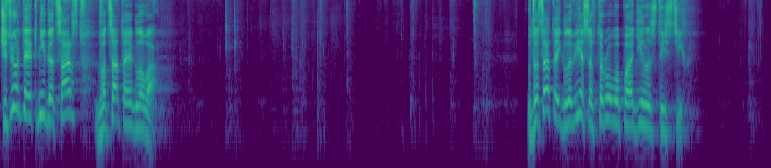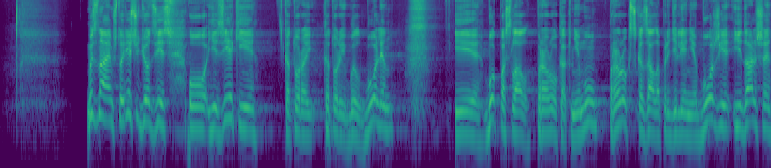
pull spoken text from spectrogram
Четвертая книга царств, 20 глава. В 20 главе со 2 по 11 стих. Мы знаем, что речь идет здесь о Езекии, который, который был болен, и Бог послал пророка к нему, пророк сказал определение Божье, и дальше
